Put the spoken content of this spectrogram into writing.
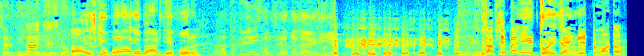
सर्दी लाग गई इसके ऊपर हाँ इसके ऊपर आके बैठ गए फ़ौरन। वो तो तुझे ही सबसे ज़्यादा लग रही है। सबसे पहले धोए जाएँगे टमाटर।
